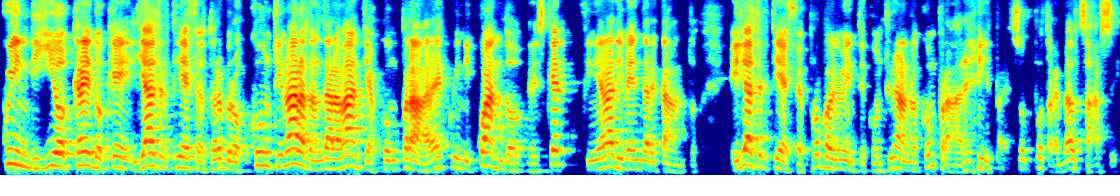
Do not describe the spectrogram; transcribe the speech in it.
quindi io credo che gli altri ETF dovrebbero continuare ad andare avanti a comprare, quindi quando Grayscale finirà di vendere tanto e gli altri ETF probabilmente continueranno a comprare, il prezzo potrebbe alzarsi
